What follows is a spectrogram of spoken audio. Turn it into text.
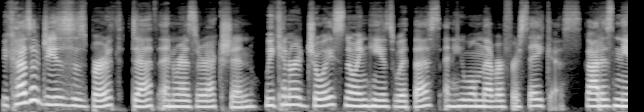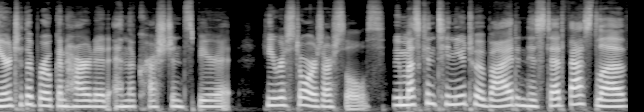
Because of Jesus' birth, death, and resurrection, we can rejoice knowing He is with us and He will never forsake us. God is near to the brokenhearted and the crushed in spirit. He restores our souls. We must continue to abide in His steadfast love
